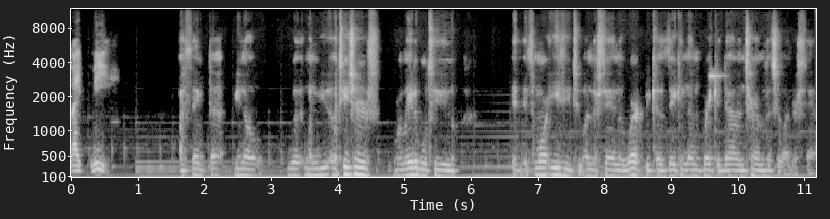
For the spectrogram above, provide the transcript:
like me I think that you know when you, a teacher's relatable to you, it, it's more easy to understand the work because they can then break it down in terms that you'll understand.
